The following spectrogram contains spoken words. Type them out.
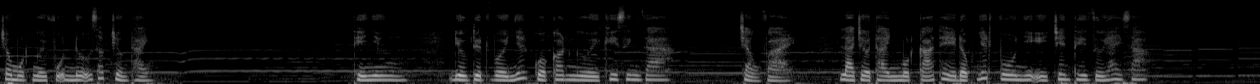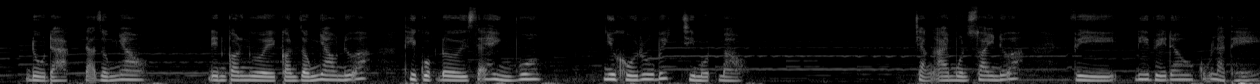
cho một người phụ nữ sắp trưởng thành? Thế nhưng, điều tuyệt vời nhất của con người khi sinh ra, chẳng phải là trở thành một cá thể độc nhất vô nhị trên thế giới hay sao? Đồ đạc đã giống nhau, đến con người còn giống nhau nữa thì cuộc đời sẽ hình vuông, như khối rubik chỉ một màu. Chẳng ai muốn xoay nữa, vì đi về đâu cũng là thế.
